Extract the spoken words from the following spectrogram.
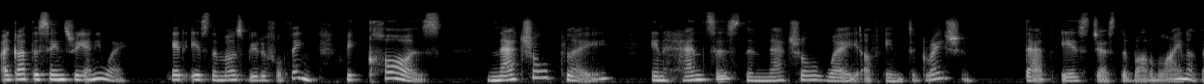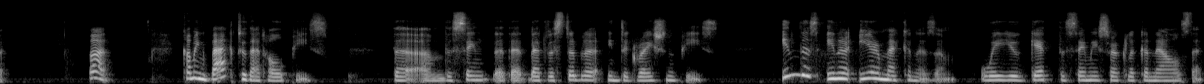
I got the sensory anyway. It is the most beautiful thing because natural play enhances the natural way of integration. That is just the bottom line of it. But coming back to that whole piece, the um, the same that, that, that vestibular integration piece. In this inner ear mechanism, where you get the semicircular canals that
